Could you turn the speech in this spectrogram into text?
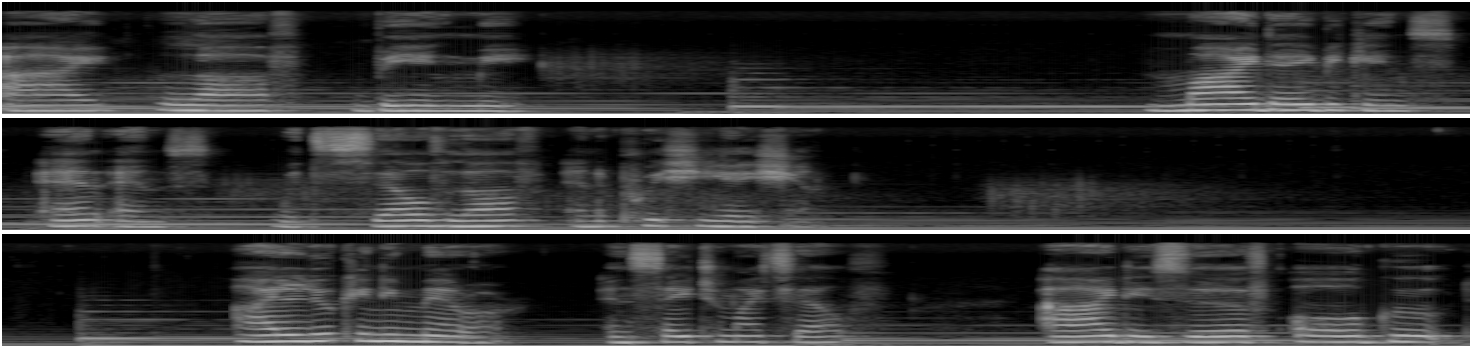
I love being me. My day begins and ends with self love and appreciation. I look in the mirror and say to myself, I deserve all good.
